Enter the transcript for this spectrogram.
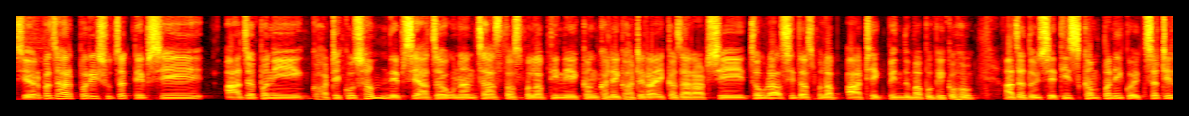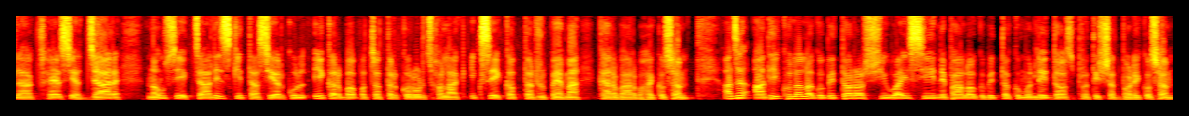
सेयर बजार परिसूचक नेप्सी आज पनि घटेको छ। नेप्से आज उनान्चास दशमलव तिन एक अङ्कले घटेर एक हजार आठ सय चौरासी दशमलव आठ एक बिन्दुमा पुगेको हो। आज दुई सय तिस कम्पनीको एकसठी लाख छयासी हजार नौ सय एकचालिस किता सेयर कुल एक अर्ब पचहत्तर करोड छ लाख एक सय एकात्तर रुपियाँमा कारोबार भएको छ। आज आधी खोला लघुवित्त र सिवाइसी नेपाल लघुवित्तको मूल्य दस प्रतिशत बढेको छ।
